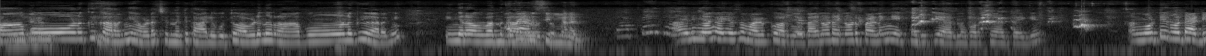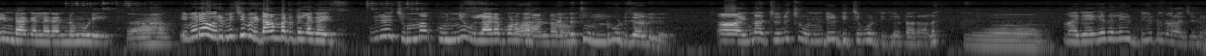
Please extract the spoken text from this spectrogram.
റാബോണക്ക് കറങ്ങി അവിടെ ചെന്നിട്ട് കാൽ കുത്തും. അവിടുന്ന് റാബോണക്ക് കറങ്ങി ഇങ്ങനെ വന്ന് കാൽ കുത്തും. അതിന് ഞാൻ കഴിഞ്ഞ ദിവസം വഴക്ക് പറഞ്ഞു കേട്ടോ. അതിനോട് എന്നോട് പിണങ്ങിയൊക്കെ ഇരിക്കുകയായിരുന്നു കുറച്ചു നേരത്തേക്ക്. അങ്ങോട്ടും ഇങ്ങോട്ടും അടി ഉണ്ടാക്കല്ല രണ്ടും കൂടി? ഇവരെ ഒരുമിച്ച് വിടാൻ പറ്റത്തില്ല കൈസ് ഇവർ ചുമ്മാ കുഞ്ഞു പിള്ളേരെ പോണ ആ ഇന്ന് അച്ഛന് ചുണ്ട് ഇടിച്ച് പൊട്ടിച്ചു കേട്ടോ ഒരാൾ മര്യാദ നല്ല ഇടി കിട്ടുന്നു അച്ഛന്.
